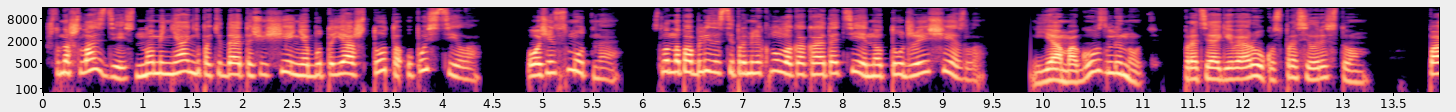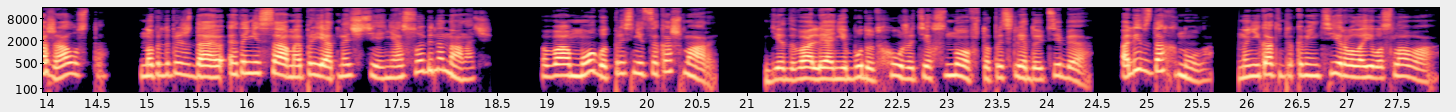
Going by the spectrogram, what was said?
что нашла здесь, но меня не покидает ощущение, будто я что-то упустила. Очень смутное, словно поблизости промелькнула какая-то тень, но тут же исчезла. «Я могу взглянуть?» Протягивая руку, спросил Ристон. «Пожалуйста. Но предупреждаю, это не самое приятное чтение, особенно на ночь. Вам могут присниться кошмары. Едва ли они будут хуже тех снов, что преследуют тебя». Али вздохнула, но никак не прокомментировала его слова.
